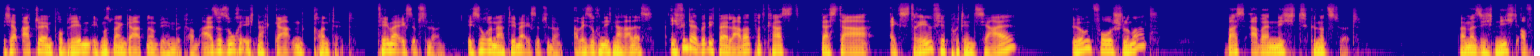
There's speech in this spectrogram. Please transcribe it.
ich habe aktuell ein Problem, ich muss meinen Garten irgendwie hinbekommen. Also suche ich nach Garten-Content. Thema XY. Ich suche nach Thema XY, aber ich suche nicht nach alles. Ich finde halt wirklich bei Laber-Podcast, dass da extrem viel Potenzial irgendwo schlummert, was aber nicht genutzt wird. Weil man sich nicht auf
